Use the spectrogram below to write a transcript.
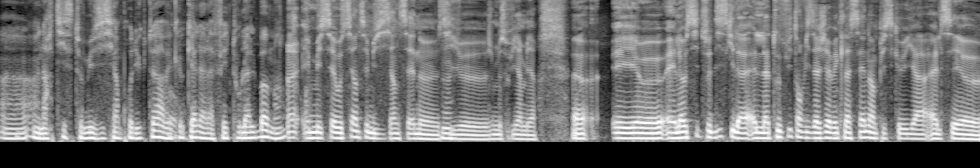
un, un artiste musicien producteur avec lequel elle a fait tout l'album. hein. Euh, mais c'est aussi un de ses musiciens de scène, euh, si je, je me souviens bien. Euh, et euh, elle a aussi de ce disque, elle l'a tout de suite envisagé avec la scène, hein, puisqu'il elle s'est, euh,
